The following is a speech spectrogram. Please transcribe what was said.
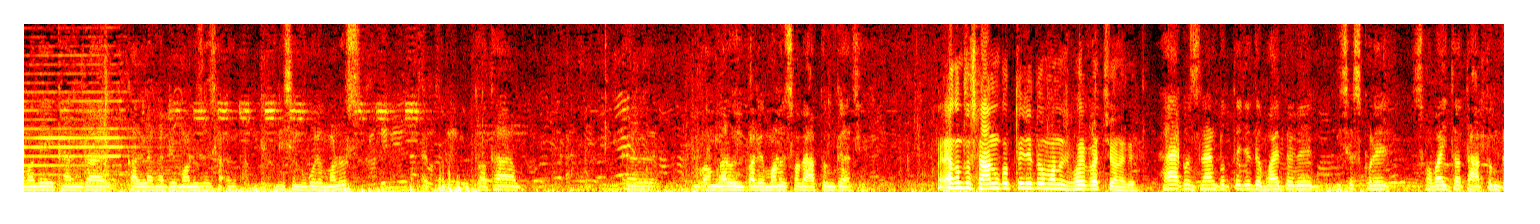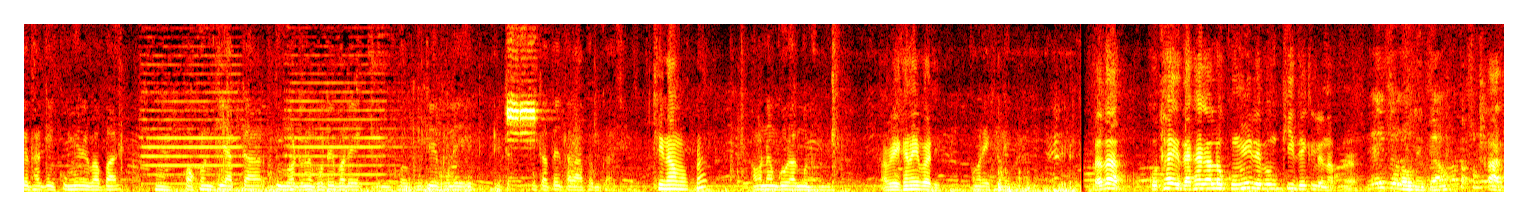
আমাদের এখানকার কাল্লাঘাটের মানুষ, নিসিংহপুরের মানুষ, তথা গঙ্গার ওই পারের মানুষ সবাই আতঙ্কে আছে। এখন তো স্নান করতে যেতেও মানুষ ভয় পাচ্ছে অনেকে। হ্যাঁ এখন স্নান করতে যেতে ভয় পাবে বিশেষ করে সবাই তো একটা আতঙ্কে থাকে কুমিরের ব্যাপার। হুম। কখন কি একটা দুর্ঘটনা ঘটে পারে ঘটিয়ে ফেলে এটা এটাতে তার আতঙ্ক আছে। কি নাম আপনার? আমার নাম গৌরাঙ্গ নন্দী। আমি এখানেই বাড়ি? আমার এখানেই বাড়ি। দাদা কোথায় দেখা গেল কুমির এবং কি দেখলেন আপনারা? এই তো নদীতে আমরা তখন কাজ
